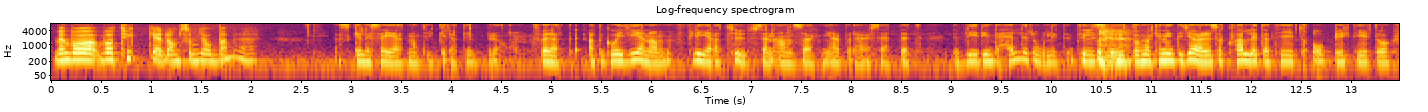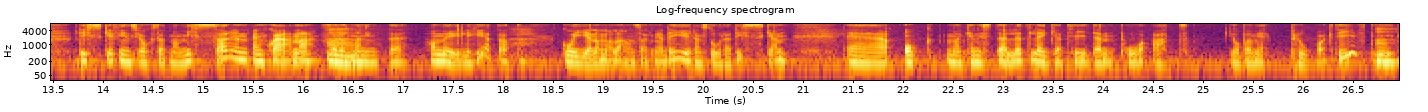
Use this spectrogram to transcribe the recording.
Men vad, vad tycker de som jobbar med det här? Jag skulle säga att man tycker att det är bra. För att, att gå igenom flera tusen ansökningar på det här sättet det blir inte heller roligt till slut och man kan inte göra det så kvalitativt och objektivt och risker finns ju också att man missar en, en stjärna för Mm. att man inte har möjlighet att gå igenom alla ansökningar. Det är ju den stora risken. Eh, och man kan istället lägga tiden på att jobba mer proaktivt i, Mm.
